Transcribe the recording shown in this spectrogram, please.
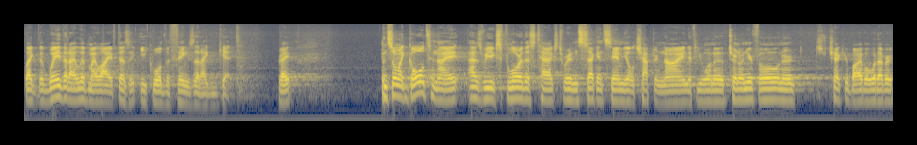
Like the way that I live my life doesn't equal the things that I get right? And so, my goal tonight, as we explore this text, we're in 2 Samuel chapter 9. If you want to turn on your phone or check your Bible, whatever.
